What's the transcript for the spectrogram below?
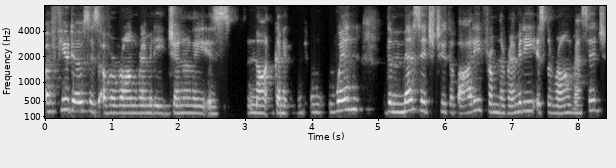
a few doses of a wrong remedy generally is not going to when the message to the body from the remedy is the wrong message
